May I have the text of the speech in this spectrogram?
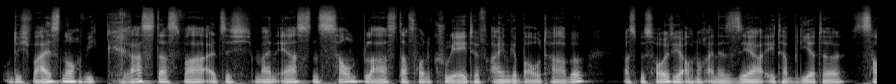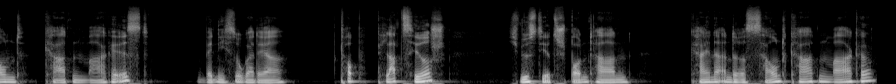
Und ich weiß noch, wie krass das war, als ich meinen ersten Soundblaster von Creative eingebaut habe. was bis heute ja auch noch eine sehr etablierte Soundkartenmarke ist, wenn nicht sogar der Top-Platzhirsch. Ich wüsste jetzt spontan keine andere Soundkartenmarke,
